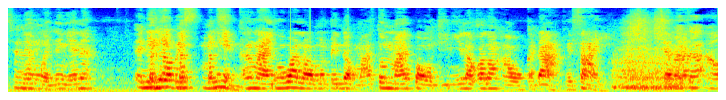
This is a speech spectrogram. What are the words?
ใช่ เนี่ยเหมือนอย่างเงี้ยเนี่ย อันนี้เราไป มันมันเห็นข้างในเพราะว่าเรามันเป็นดอกไม้ต้นไม้ปลอมทีนี้เราก็ต้องเอากระดาษไปใส่ ใช่ไหมแล้วก็เอา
